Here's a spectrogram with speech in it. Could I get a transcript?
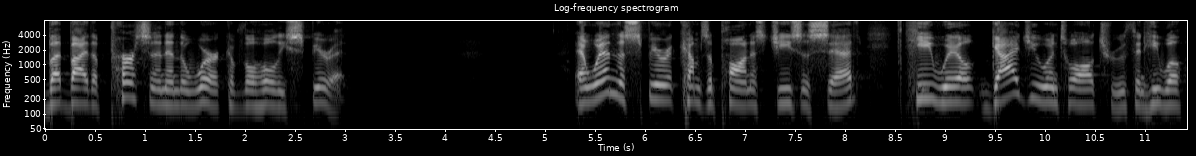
but by the person and the work of the Holy Spirit. And when the Spirit comes upon us, Jesus said, He will guide you into all truth and He will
